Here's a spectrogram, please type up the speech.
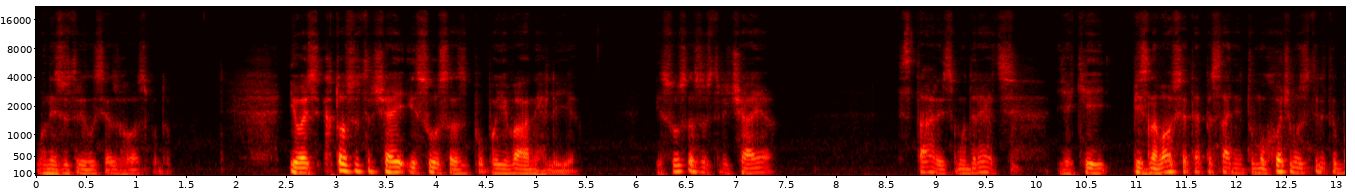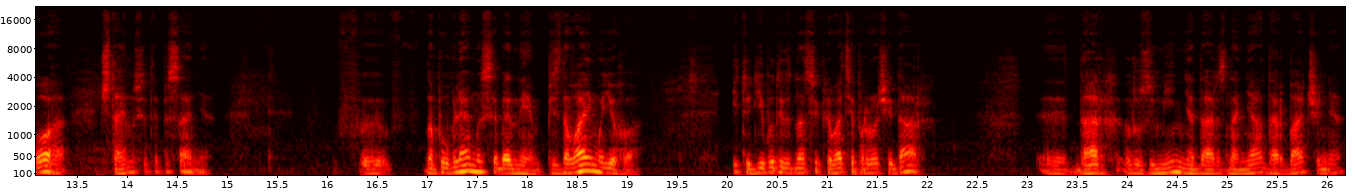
Вони зустрілися з Господом. І ось хто зустрічає Ісуса по, Євангелії? Ісуса зустрічає старець, мудрець, який пізнавав святе Писання. Тому хочемо зустріти Бога, читаємо святе Писання. Наповняємо себе ним, пізнаваємо Його. І тоді буде від нас відкриватися пророчий дар. Е, Дар розуміння, дар знання, дар бачення.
